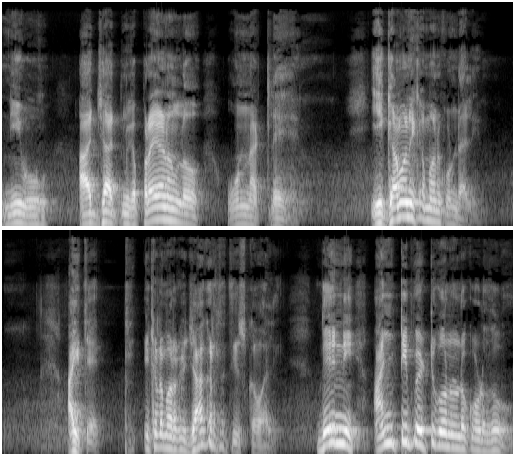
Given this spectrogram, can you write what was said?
నీవు ఆధ్యాత్మిక ప్రయాణంలో ఉన్నట్లే. ఈ గమనిక మనకు ఉండాలి. అయితే ఇక్కడ మరొక జాగ్రత్త తీసుకోవాలి. దేన్ని అంటి పెట్టుకొని ఉండకూడదు.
